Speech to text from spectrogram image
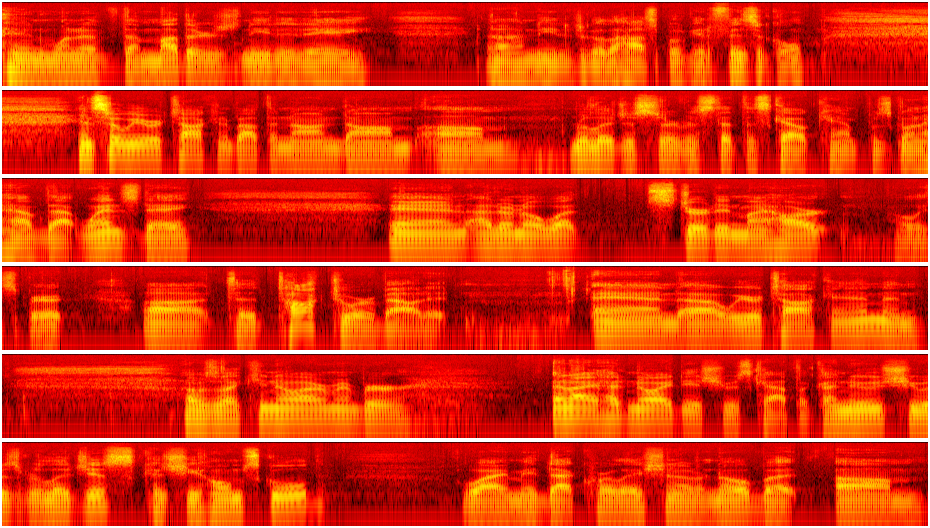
and one of the mothers needed a uh, needed to go to the hospital get a physical. And so we were talking about the non-dom um, religious service that the scout camp was going to have that Wednesday. And I don't know what stirred in my heart, Holy Spirit, uh, to talk to her about it. And uh, we were talking, and I was like, you know, I remember, and I had no idea she was Catholic. I knew she was religious because she homeschooled. Why I made that correlation, I don't know, but um,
